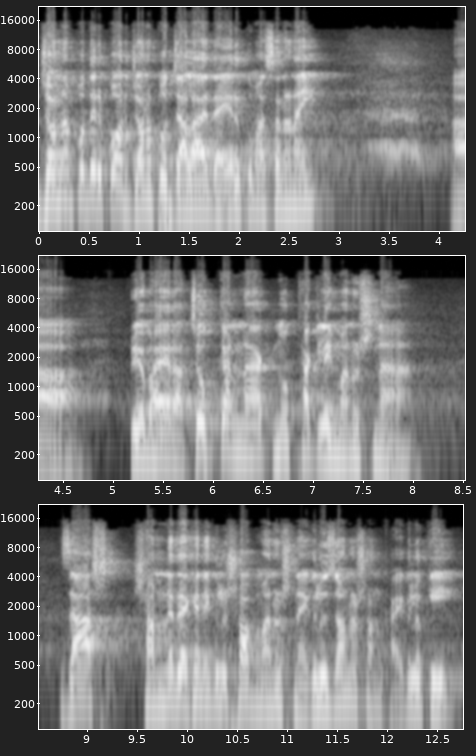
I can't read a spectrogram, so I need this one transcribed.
জনপদের পর জনপদ জ্বালায় দেয়, এরকম আছে না নাই? প্রিয় ভাইয়েরা, চোখ কান নাক মুখ থাকলেই মানুষ না। যা সামনে দেখেন, এগুলো সব মানুষ না। এগুলো জনসংখ্যা। এগুলো কি?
